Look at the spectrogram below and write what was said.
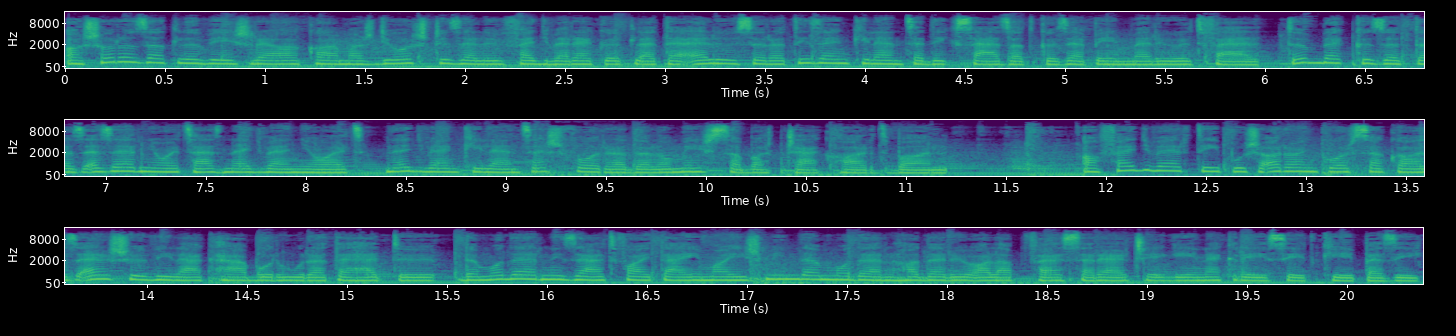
A sorozatlövésre alkalmas gyors tüzelő fegyverek ötlete először a 19. század közepén merült fel, többek között az 1848-49-es forradalom és szabadságharcban. A fegyvertípus aranykorszaka az első világháborúra tehető, de modernizált fajtái ma is minden modern haderő alapfelszereltségének részét képezik.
